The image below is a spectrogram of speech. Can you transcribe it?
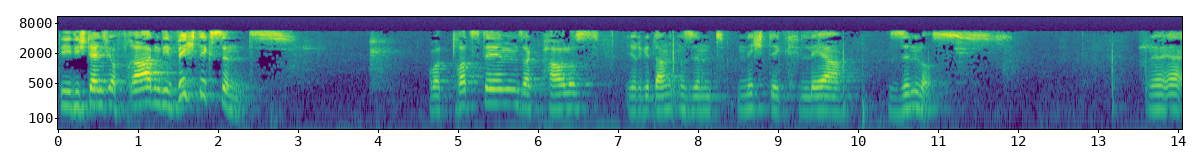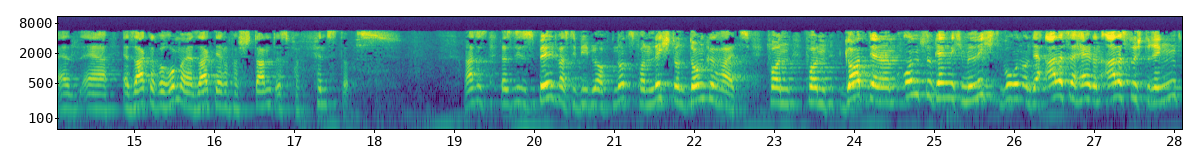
die, die stellen sich auf Fragen, die wichtig sind. Aber trotzdem, sagt Paulus, ihre Gedanken sind nichtig, leer, sinnlos. Er, er, er, er sagt auch warum, er sagt, deren Verstand ist verfinstert. Das ist, das ist dieses Bild, was die Bibel oft nutzt, von Licht und Dunkelheit, von, von Gott, der in einem unzugänglichen Licht wohnt und der alles erhält und alles durchdringt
